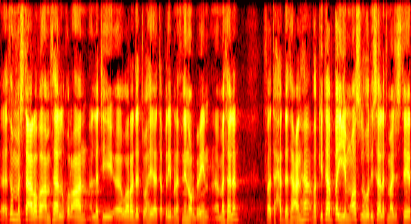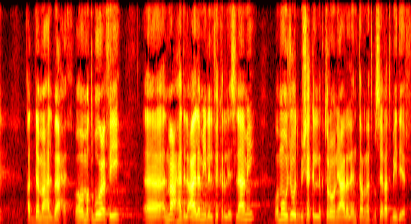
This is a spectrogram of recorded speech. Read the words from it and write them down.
آه، ثم استعرض أمثال القرآن التي آه، وردت وهي تقريبا 42 آه، مثلا فتحدث عنها. فكتاب قيم وأصله رسالة ماجستير قدمها الباحث وهو مطبوع في المعهد العالمي للفكر الإسلامي وموجود بشكل إلكتروني على الإنترنت بصيغة بي دي إف.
